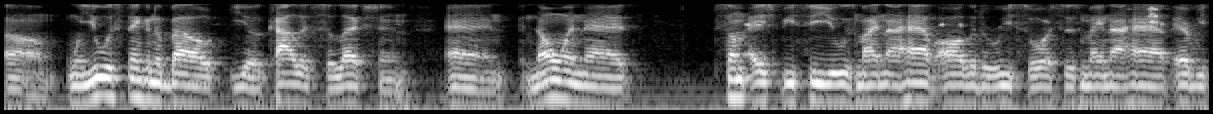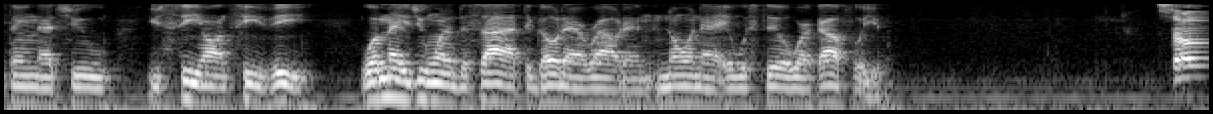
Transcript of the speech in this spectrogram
Um, when you was thinking about your college selection and knowing that some HBCUs might not have all of the resources, may not have everything that you you see on TV. What made you want to decide to go that route and knowing that it would still work out for you? So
